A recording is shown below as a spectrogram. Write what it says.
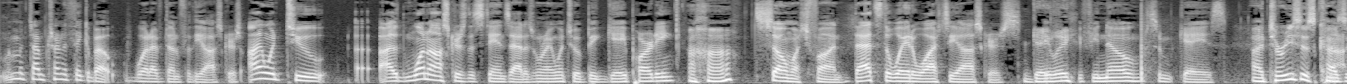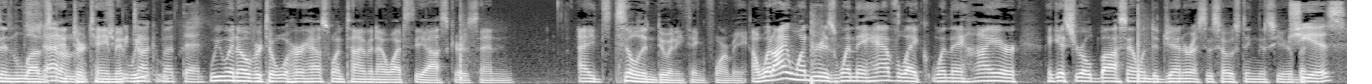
me, I'm trying to think about what I've done for the Oscars. I went to. Uh, I, one Oscars that stands out is when I went to a big gay party. Uh-huh. So much fun. That's the way to watch the Oscars. Gaily. If you know some gays. Uh, Teresa's cousin loves I don't know. entertainment. Should we talk about that? We went over to her house one time and I watched the Oscars and I still didn't do anything for me. Uh, what I wonder is when they have like when they hire, I guess your old boss Ellen DeGeneres is hosting this year. She is.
